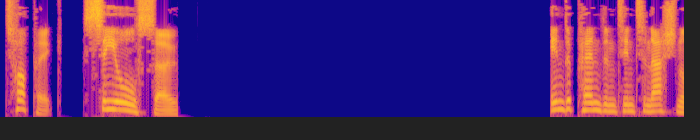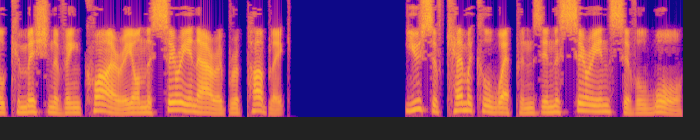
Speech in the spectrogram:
Topic. See also Independent International Commission of Inquiry on the Syrian Arab Republic. Use of chemical weapons in the Syrian civil war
